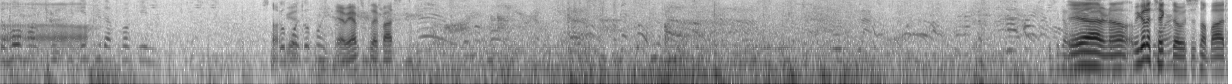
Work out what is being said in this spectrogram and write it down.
the whole hog turned me into that fucking. It's not Go good. point, go point. Yeah, we have to play fast. Just to come in. Yeah, I don't know. We got a tick though, so it's not bad.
